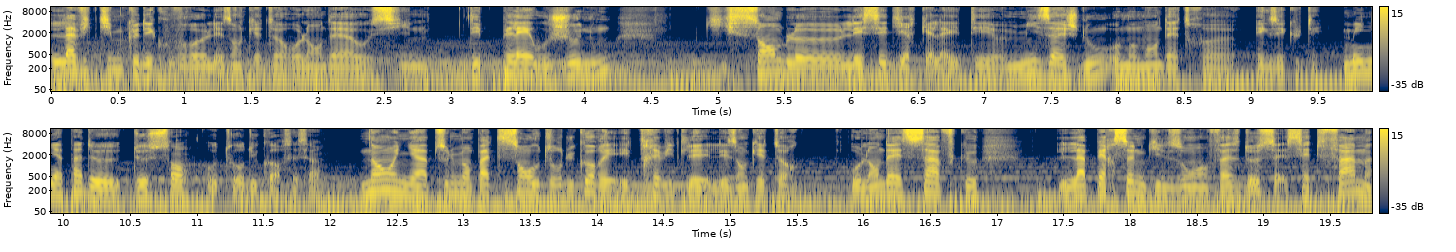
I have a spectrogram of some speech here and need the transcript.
La victime que découvrent les enquêteurs hollandais a aussi des plaies au genou qui semblent laisser dire qu'elle a été mise à genoux au moment d'être euh, exécutée. Mais il n'y a pas de, sang autour du corps, c'est ça? Non, il n'y a absolument pas de sang autour du corps et, très vite les enquêteurs hollandais savent que la personne qu'ils ont en face d'eux, cette femme,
